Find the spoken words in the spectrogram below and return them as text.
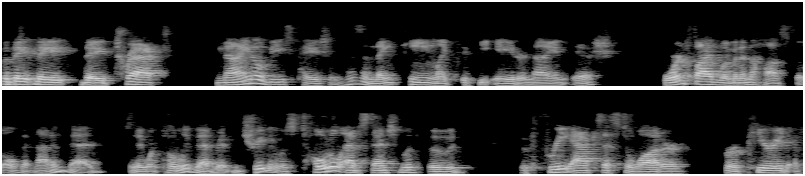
But they they they tracked nine obese patients. This is a 19, like 58 or 9 ish, four and five women in the hospital, but not in bed. So they weren't totally bedridden. Treatment was total abstention with food with free access to water for a period of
